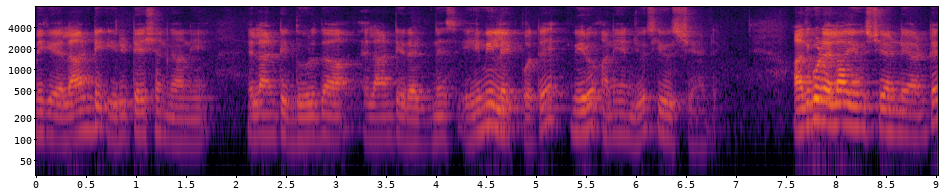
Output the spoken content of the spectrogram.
మీకు ఎలాంటి ఇరిటేషన్ కానీ ఎలాంటి దురద ఎలాంటి రెడ్నెస్ ఏమీ లేకపోతే మీరు అనియన్ జ్యూస్ యూజ్ చేయండి. అది కూడా ఎలా యూజ్ చేయండి అంటే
